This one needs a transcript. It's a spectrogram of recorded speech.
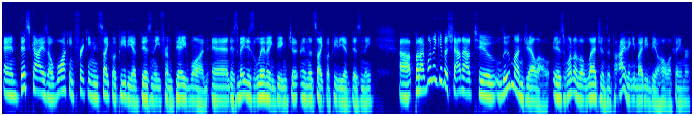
And this guy is a walking freaking encyclopedia of Disney from day one and has made his living being an encyclopedia of Disney. Uh, but I want to give a shout out to Lou Mongello is one of the legends. And I think he might even be a Hall of Famer.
